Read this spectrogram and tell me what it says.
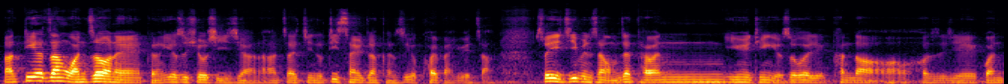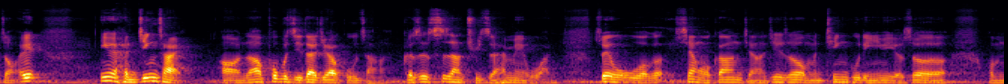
那第二章完之后呢，可能又是休息一下，然后再进入第三乐章，可能是又快板乐章。所以基本上我们在台湾音乐厅有时候会看到哦，或者一些观众，哎，因为很精彩哦，然后迫不及待就要鼓掌了。可是事实上曲子还没有完，所以我像我刚刚讲的，就是说我们听古典音乐有时候我们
